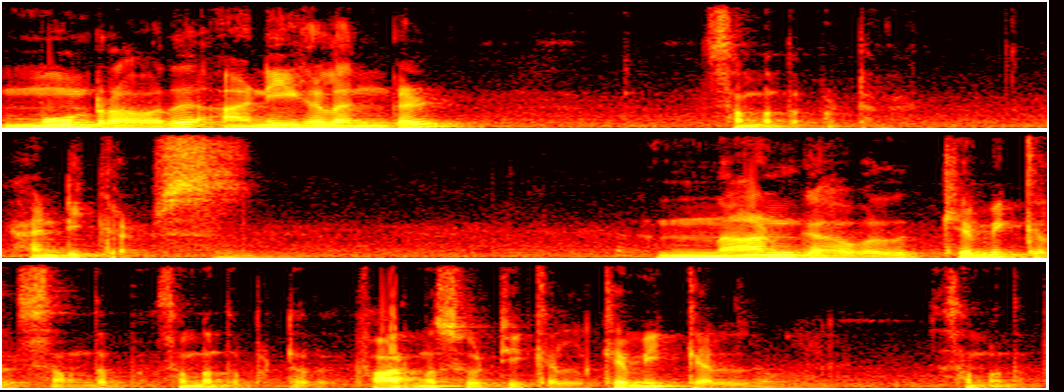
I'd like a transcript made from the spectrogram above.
மூன்றாவது அணிகலன்கள் சம்பந்தப்பட்டது. ஹேண்டிகிராஃப்ட்ஸ் நான்காவது கெமிக்கல் சம்மந்த சம்பந்தப்பட்டது. ஃபார்மசூட்டிக்கல் கெமிக்கல் சம்பந்தப்பட்டது.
